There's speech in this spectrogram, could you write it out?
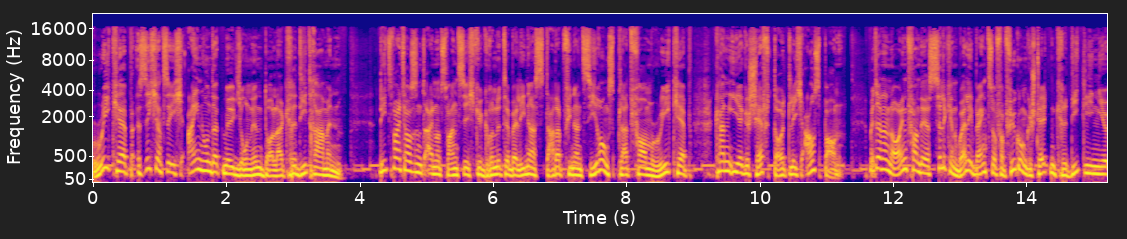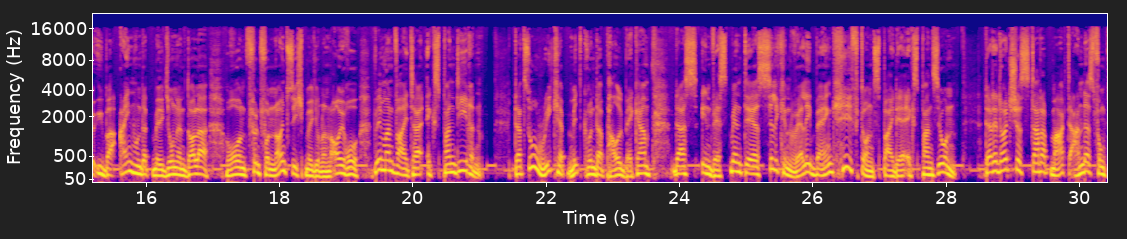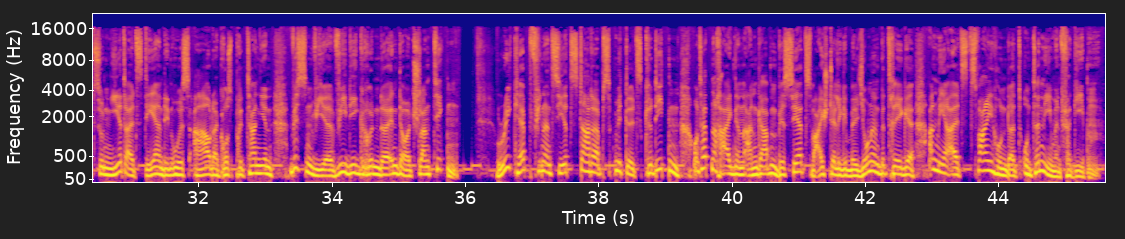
Recap sichert sich 100 Millionen Dollar Kreditrahmen. Die 2021 gegründete Berliner Startup-Finanzierungsplattform Recap kann ihr Geschäft deutlich ausbauen. Mit einer neuen von der Silicon Valley Bank zur Verfügung gestellten Kreditlinie über 100 Millionen Dollar, rund 95 Millionen Euro, will man weiter expandieren. Dazu Recap-Mitgründer Paul Becker. Das Investment der Silicon Valley Bank hilft uns bei der Expansion. Da der deutsche Startup-Markt anders funktioniert als der in den USA oder Großbritannien, wissen wir, wie die Gründer in Deutschland ticken. Recap finanziert Startups mittels Krediten und hat nach eigenen Angaben bisher zweistellige Millionenbeträge an mehr als 200 Unternehmen vergeben.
